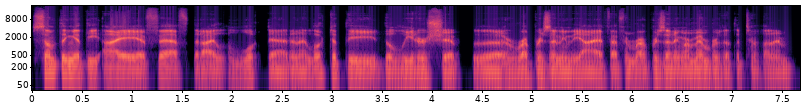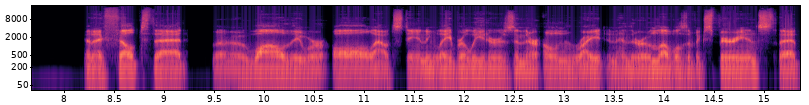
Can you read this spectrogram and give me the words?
something at the IAFF that I looked at, and I looked at the the leadership uh, representing the IFF and representing our members at the time, and I felt that uh, while they were all outstanding labor leaders in their own right and had their own levels of experience, that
